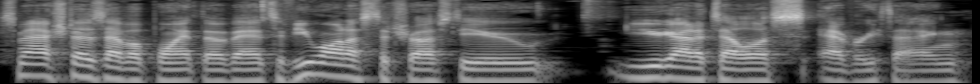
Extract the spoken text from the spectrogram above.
Smash does have a point, though, Vance. If you want us to trust you, you got to tell us everything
